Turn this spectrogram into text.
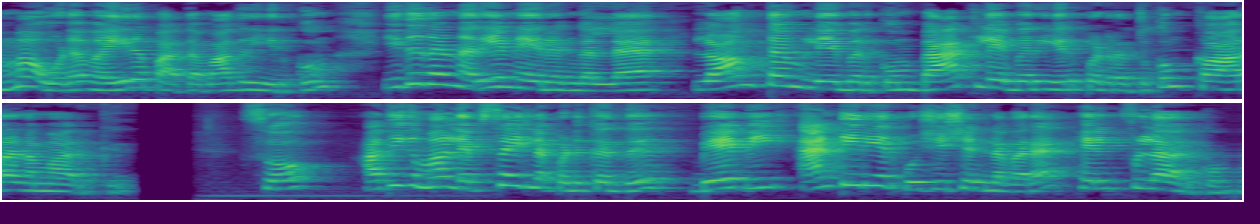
அம்மாவோட வயிறை பார்த்த மாதிரி இருக்கும். இதுதான் நிறைய நேரங்களில் லாங் டேர்ம் லேபருக்கும் பேக் லேபர் ஏற்படுறதுக்கும் காரணமாக இருக்குது ஸோ அதிகமாக லெஃப்ட் சைடில் படுக்கிறது பேபி ஆன்டீரியர் பொசிஷனில் வர ஹெல்ப்ஃபுல்லாக இருக்கும்.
